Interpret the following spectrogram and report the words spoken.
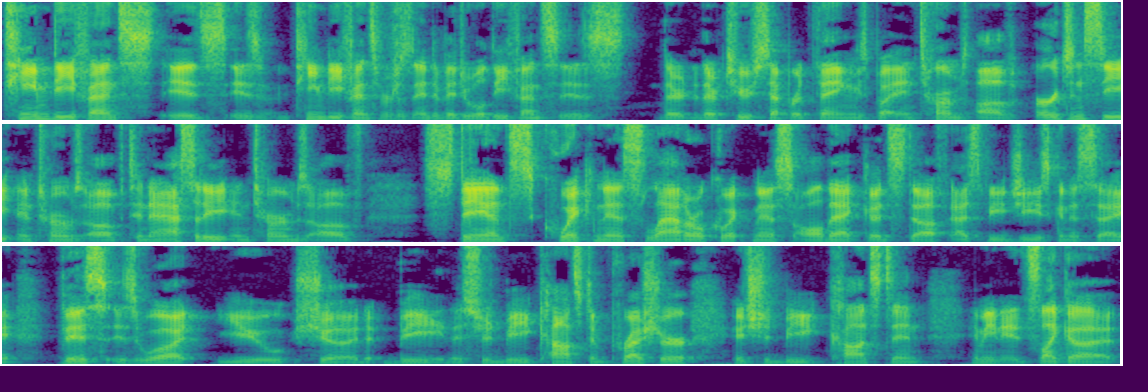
team defense is is team defense versus individual defense is they're they're two separate things, but in terms of urgency, in terms of tenacity, in terms of stance, quickness, lateral quickness, all that good stuff. SVG is going to say, this is what you should be. This should be constant pressure. It should be constant. I mean, it's like a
